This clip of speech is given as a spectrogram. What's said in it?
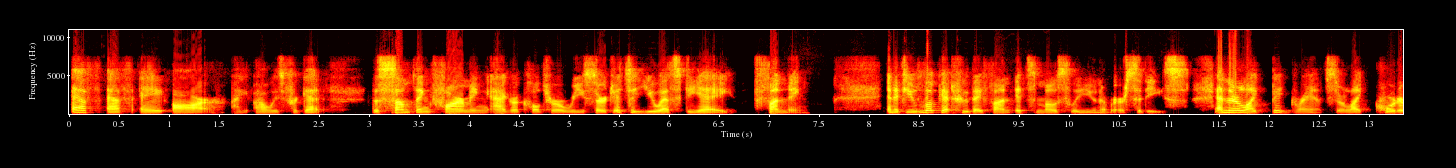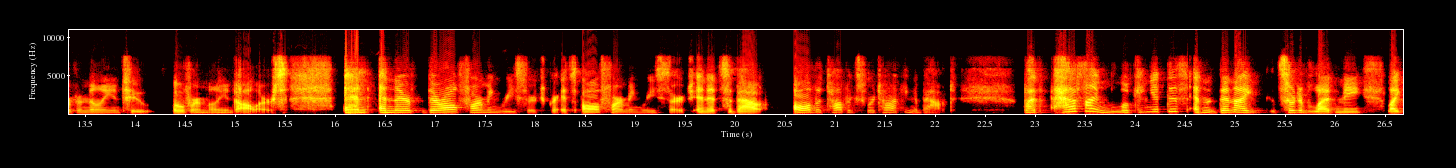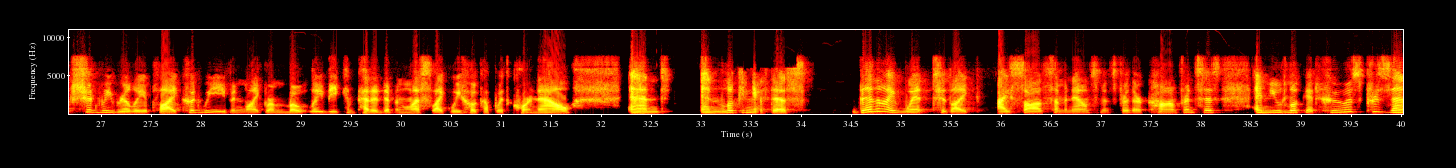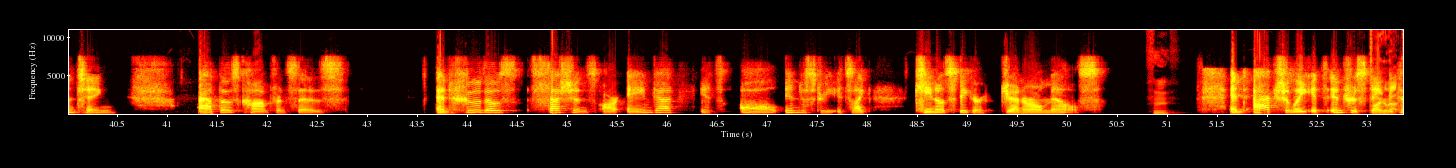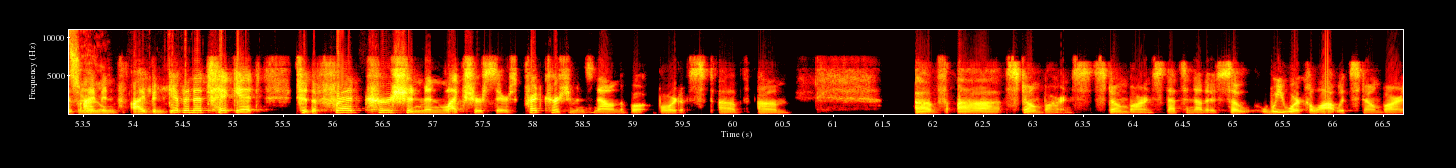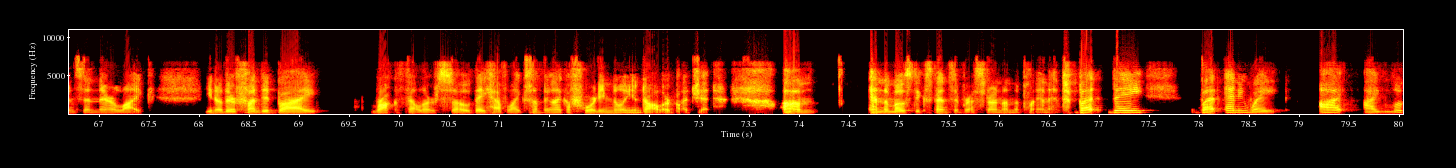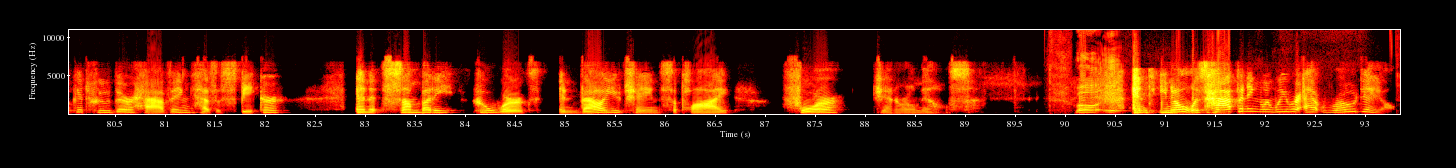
FFAR. I always forget the something farming agricultural research. It's a USDA funding. And if you look at who they fund, it's mostly universities. And they're like big grants. They're like quarter of a million to over a million dollars. And and they're they're all farming research. It's all farming research. And it's about all the topics we're talking about. But as I'm looking at this, and then I sort of led me like, should we really apply? Could we even like remotely be competitive unless like we hook up with Cornell? And and looking at this, then I went to like I saw some announcements for their conferences, and you look at who is presenting at those conferences and who those sessions are aimed at. It's all industry. It's like keynote speaker, General Mills. Hmm. And actually, it's interesting because I've cereal. been I've been given a ticket to the Fred Kirschenmann lecture series. Fred Kirschenmann's now on the bo- board of of um, of uh, Stone Barns. Stone Barns, that's another. So we work a lot with Stone Barns, and they're like, you know, they're funded by Rockefeller, so they have like something like a forty million dollar budget, um, and the most expensive restaurant on the planet. But they, but anyway, I I look at who they're having as a speaker, and it's somebody who works in value chain supply for General Mills. well it, And you know what was happening when we were at Rodale?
